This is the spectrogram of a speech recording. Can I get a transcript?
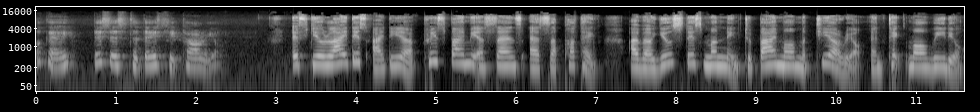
Okay, this is today's tutorial. If you like this idea, please buy me a cent as supporting. I will use this money to buy more material and take more video.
